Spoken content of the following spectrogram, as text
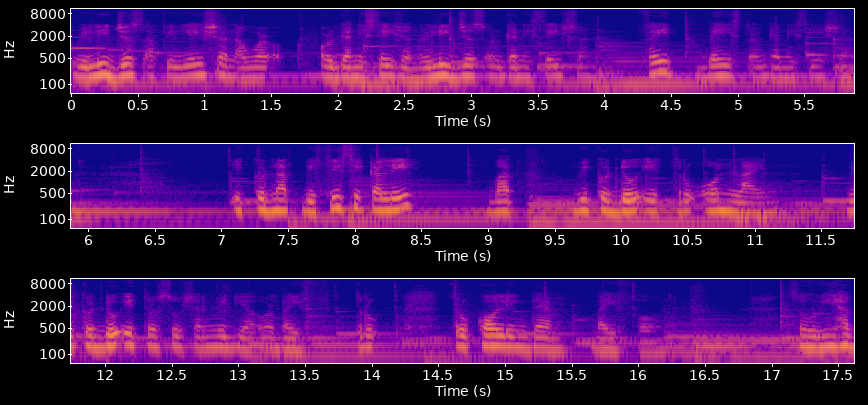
religious affiliation, our organization, religious organization, faith based organization. It could not be physically, but we could do it through online we could do it through social media or by through through calling them by phone so we have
